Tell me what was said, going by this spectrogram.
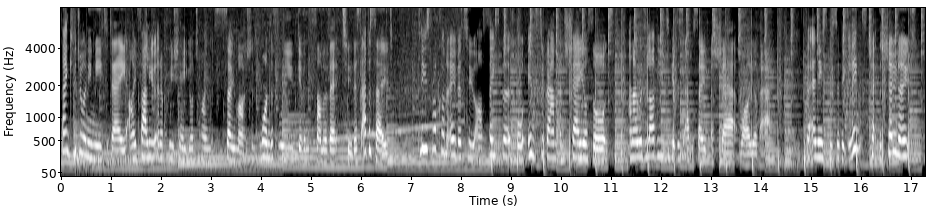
Thank you for joining me today. I value and appreciate your time so much. It's wonderful you've given some of it to this episode please rock on over to our Facebook or Instagram and share your thoughts. And I would love you to give this episode a share while you're there. For any specific links, check the show notes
